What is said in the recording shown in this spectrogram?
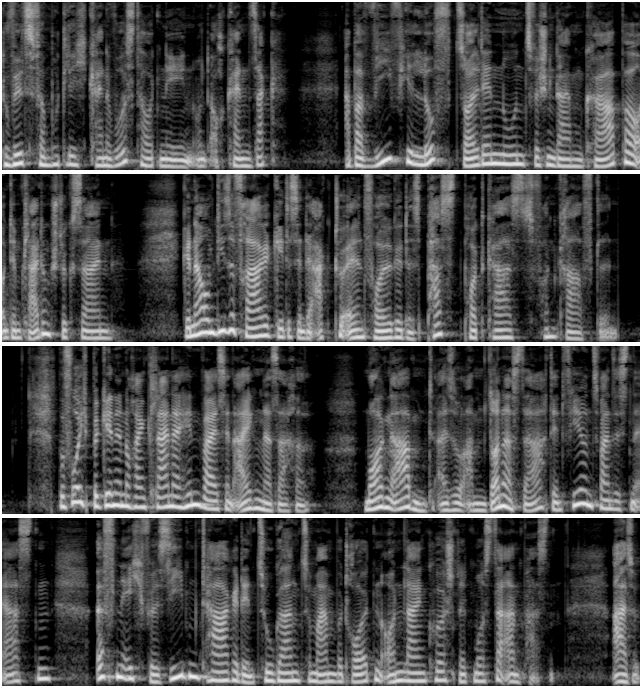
Du willst vermutlich keine Wursthaut nähen und auch keinen Sack. Aber wie viel Luft soll denn nun zwischen deinem Körper und dem Kleidungsstück sein? Genau um diese Frage geht es in der aktuellen Folge des Past-Podcasts von Krafteln. Bevor ich beginne, noch ein kleiner Hinweis in eigener Sache. Morgen Abend, also am Donnerstag, den 24.01., öffne ich für sieben Tage den Zugang zu meinem betreuten Online-Kurs Schnittmuster anpassen. Also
